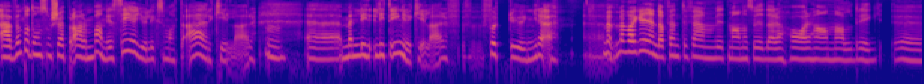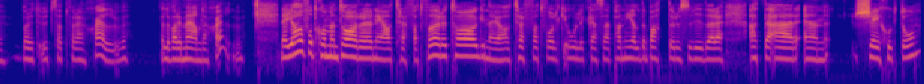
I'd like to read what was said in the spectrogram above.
Även på de som köper armband, jag ser ju liksom att det är killar. Eh, men li lite yngre killar, f- f- 40 och yngre. Men, men vad är grejen då? 55, vit man och så vidare. Har han aldrig eh, varit utsatt för det här själv? Eller varit med om det själv? Nej, jag har fått kommentarer när jag har träffat företag, när jag har träffat folk i olika så här, paneldebatter och så vidare, att det är en tjejsjukdom.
